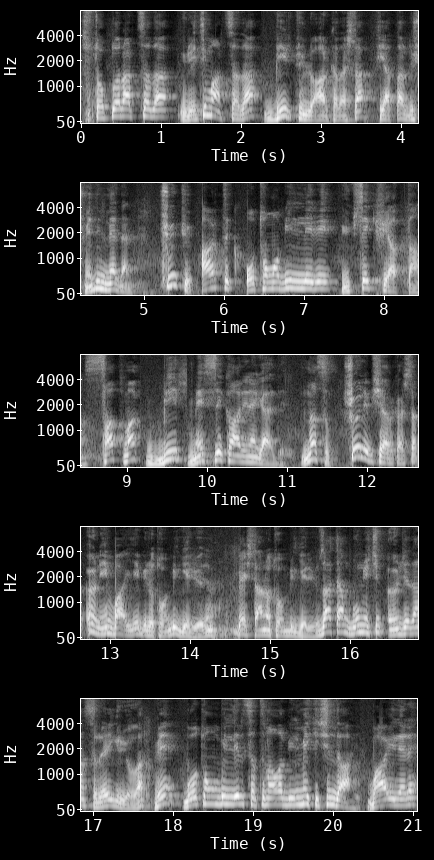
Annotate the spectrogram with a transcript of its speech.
Stoklar artsa da, üretim artsa da bir türlü arkadaşlar fiyatlar düşmedi. Neden? Çünkü artık otomobilleri yüksek fiyattan satmak bir meslek haline geldi. Nasıl? Şöyle bir şey arkadaşlar. Örneğin bayiye bir otomobil geliyor değil mi? 5 tane otomobil geliyor. Zaten bunun için önceden sıraya giriyorlar ve bu otomobilleri satın alabilmek için dahi bayilere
